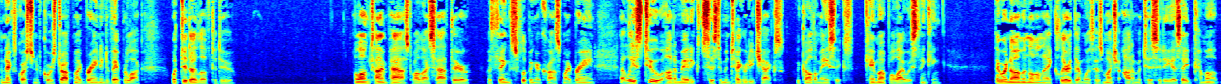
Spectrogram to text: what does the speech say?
The next question, of course, dropped my brain into vapor lock. What did I love to do? A long time passed while I sat there with things flipping across my brain. At least two automated system integrity checks, we call them ASICs, came up while I was thinking. They were nominal and I cleared them with as much automaticity as they'd come up.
